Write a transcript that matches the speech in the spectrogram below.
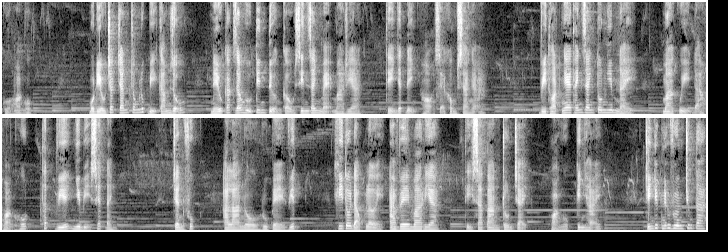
của hỏa ngục. Một điều chắc chắn trong lúc bị cám dỗ, nếu các giáo hữu tin tưởng cầu xin danh mẹ Maria thì nhất định họ sẽ không sa ngã. Vì thoạt nghe thánh danh tôn nghiêm này Ma quỷ đã hoảng hốt Thất vía như bị sét đánh. Chân Phúc Alano Rupe viết Khi tôi đọc lời Ave Maria Thì Satan trốn chạy Hỏa ngục kinh hãi. Chính Đức Nữ Vương chúng ta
